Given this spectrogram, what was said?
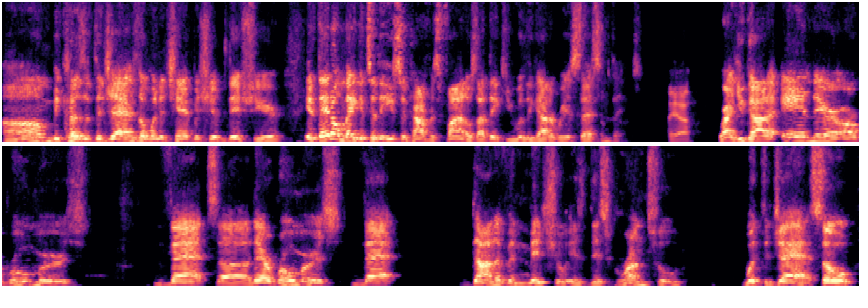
Um, because if the Jazz don't win the championship this year, if they don't make it to the Eastern Conference Finals, I think you really got to reassess some things. Yeah. Right. You got to, and there are rumors that uh, there are rumors that Donovan Mitchell is disgruntled with the Jazz. So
